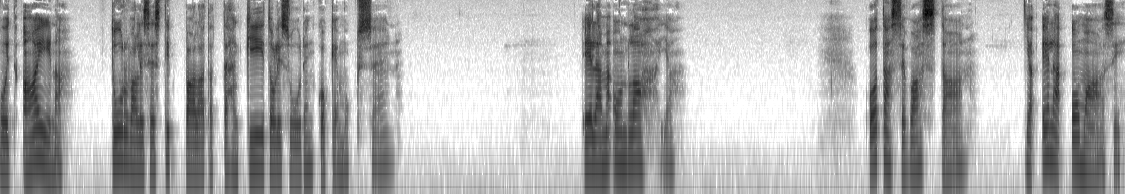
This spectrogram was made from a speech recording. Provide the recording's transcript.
voit aina turvallisesti palata tähän kiitollisuuden kokemukseen. Elämä on lahja. Ota se vastaan ja elä omaasi,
